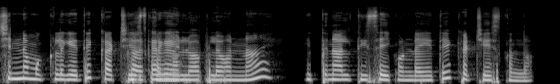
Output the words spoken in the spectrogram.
చిన్న ముక్కలకి అయితే కట్ చేసుకుని లోపల ఉన్న విత్తనాలు తీసేయకుండా అయితే కట్ చేసుకుందాం.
